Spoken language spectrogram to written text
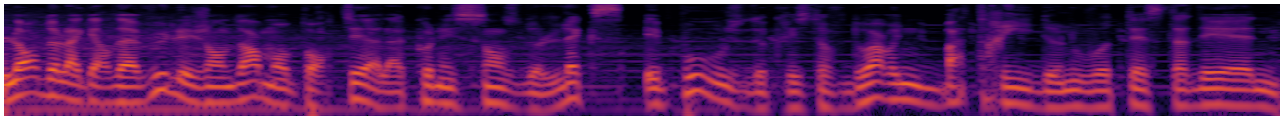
Lors de la garde à vue, les gendarmes ont porté à la connaissance de l'ex-épouse de Christophe Douard une batterie de nouveaux tests ADN.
